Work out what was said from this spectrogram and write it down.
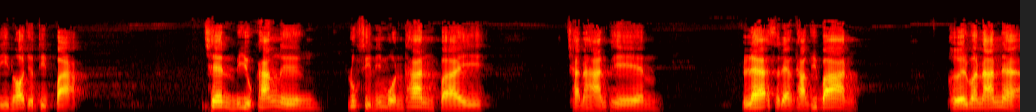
ดีเนาะจนติดปาก เช่นมีอยู่ครั้งหนึ่งลูกศิษย์นิมนต์ท่านไปฉันอาหารเพล และแสดงธรรมที่บ้าน เพลินวันนั้นเนี่ย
